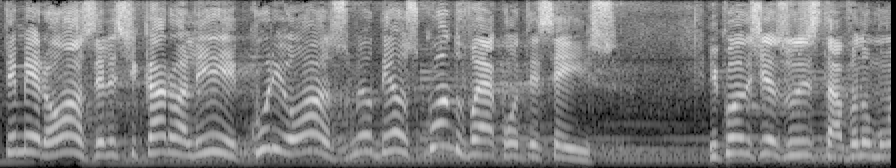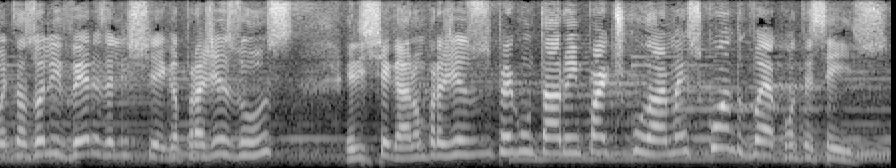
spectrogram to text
temerosos, eles ficaram ali curiosos: meu Deus, quando vai acontecer isso? E quando Jesus estava no Monte das Oliveiras, ele chega para Jesus, eles chegaram para Jesus e perguntaram em particular: mas quando vai acontecer isso?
